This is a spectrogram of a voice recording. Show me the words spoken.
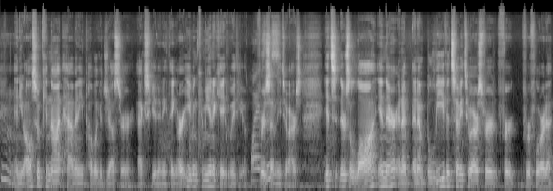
Hmm. And you also cannot have any public adjuster execute anything or even communicate with you Why for 72 hours. It's there's a law in there, and I and I believe it's 72 hours for for for Florida,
